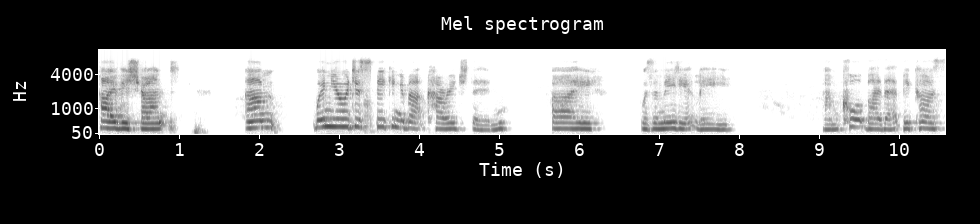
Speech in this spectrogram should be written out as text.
Hi, Vishrant. Um, when you were just speaking about courage, then I was immediately um, caught by that because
